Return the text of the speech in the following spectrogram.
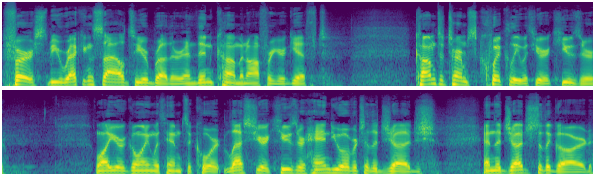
First, be reconciled to your brother, and then come and offer your gift. Come to terms quickly with your accuser while you are going with him to court, lest your accuser hand you over to the judge, and the judge to the guard,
